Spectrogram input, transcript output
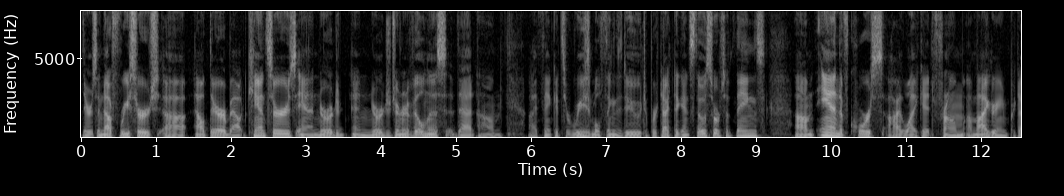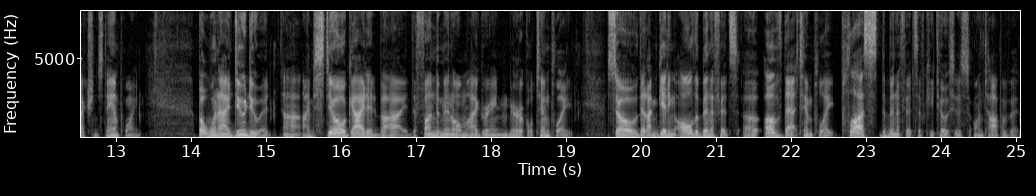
there's enough research uh, out there about cancers and, neuro- and neurodegenerative illness that um, I think it's a reasonable thing to do to protect against those sorts of things. Um, and of course, I like it from a migraine protection standpoint. But when I do do it, uh, I'm still guided by the fundamental migraine miracle template so that I'm getting all the benefits uh, of that template plus the benefits of ketosis on top of it.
